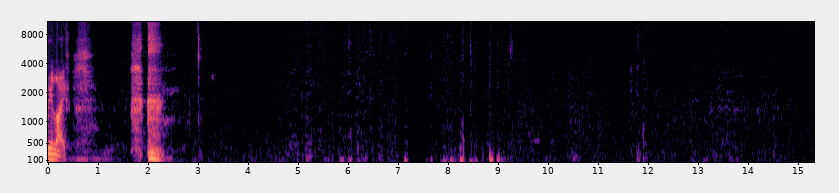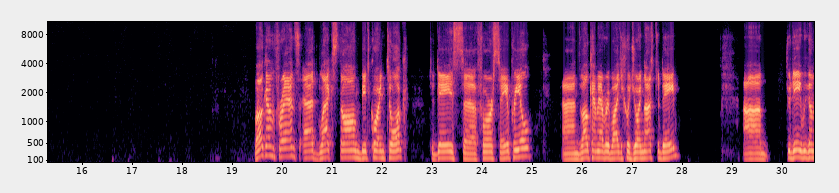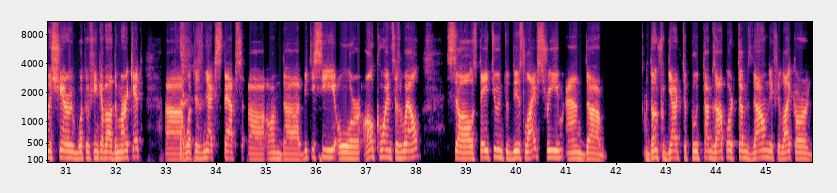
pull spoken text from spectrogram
real life. Welcome, friends, at Blackstone Bitcoin Talk. Today is uh, 1st April, and welcome everybody who joined us today. Um, today, we're going to share what we think about the market, uh, what is next steps uh, on the BTC or altcoins as well. So stay tuned to this live stream and um, don't forget to put thumbs up or thumbs down if you like or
